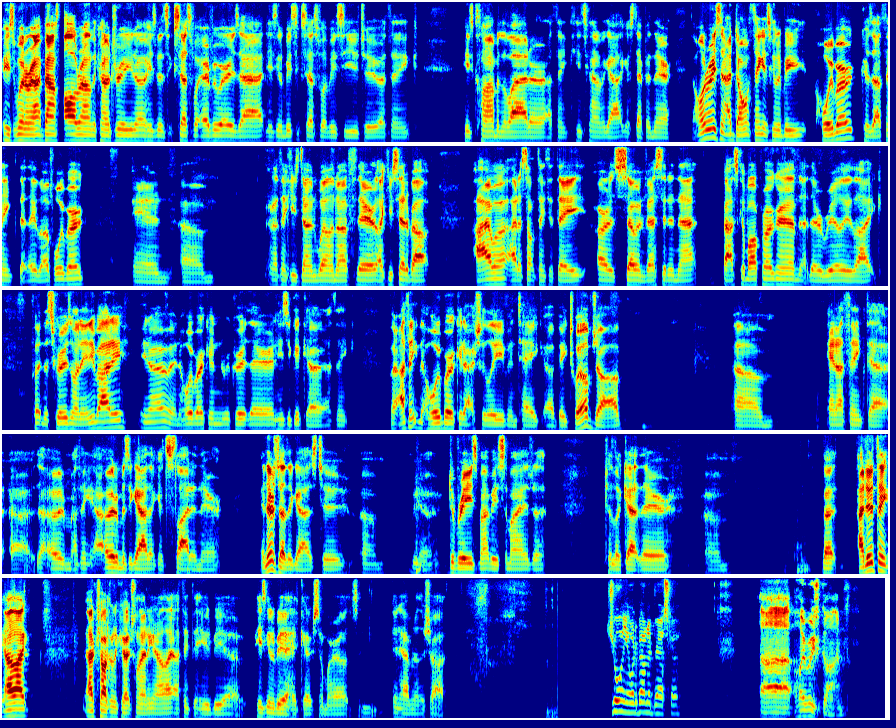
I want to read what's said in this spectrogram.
he's went around, bounced all around the country. You know, he's been successful everywhere he's at. He's going to be successful at VCU too. I think he's climbing the ladder. I think he's kind of the guy that can step in there. The only reason I don't think it's going to be Hoiberg because I think that they love Hoiberg, and um, I think he's done well enough there. Like you said about Iowa, I just don't think that they are so invested in that basketball program that they're really like putting the screws on anybody, you know. And Hoiberg can recruit there, and he's a good coach, I think. But I think that Hoiberg could actually even take a Big Twelve job. Um, and I think that uh, that Odom, I think Odom is a guy that could slide in there, and there's other guys too. Um, you know, DeVries might be somebody to to look at there. Um, but I do think I like after talking to Coach Flanigan, I like I think that he would be a he's going to be a head coach somewhere else and, and have another shot. Julian, what about Nebraska? Uh, Hoiberg's gone.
